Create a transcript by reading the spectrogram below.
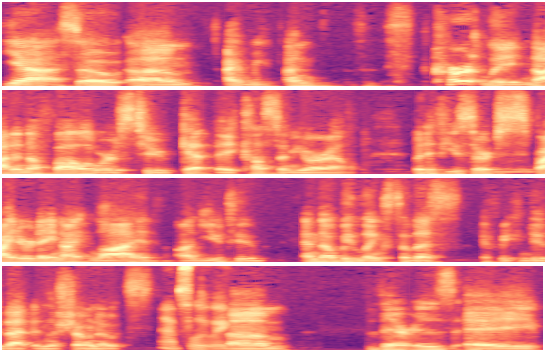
Yeah. So um, I we, I'm currently not enough followers to get a custom URL, but if you search Spider Day Night Live on YouTube, and there'll be links to this if we can do that in the show notes. Absolutely. Um, there is a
